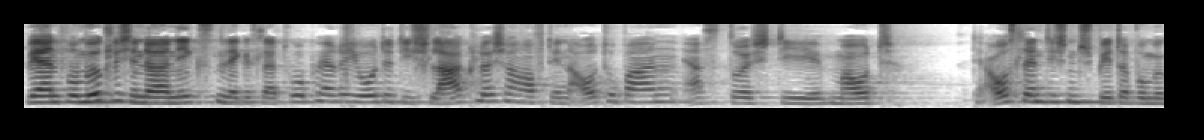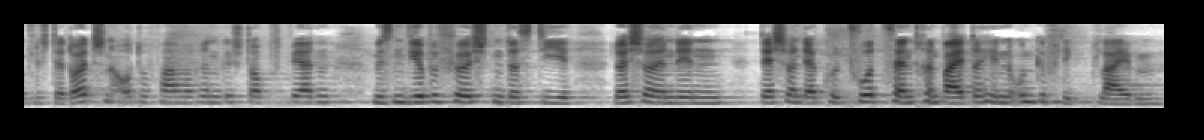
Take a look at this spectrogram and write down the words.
Während womöglich in der nächsten Legislaturperiode die Schlaglöcher auf den Autobahnen erst durch die Maut der ausländischen, später womöglich der deutschen Autofahrerin gestopft werden, müssen wir befürchten, dass die Löcher in den Dächern der Kulturzentren weiterhin ungeflickt bleiben.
